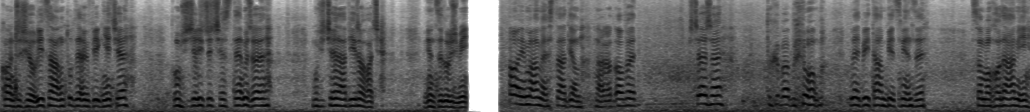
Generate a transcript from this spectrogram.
Kończy się ulica, no tutaj jak biegniecie, to musicie liczyć się z tym, że musicie lawirować między ludźmi. No i mamy stadion narodowy. Szczerze, to chyba było lepiej tam biec między samochodami.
